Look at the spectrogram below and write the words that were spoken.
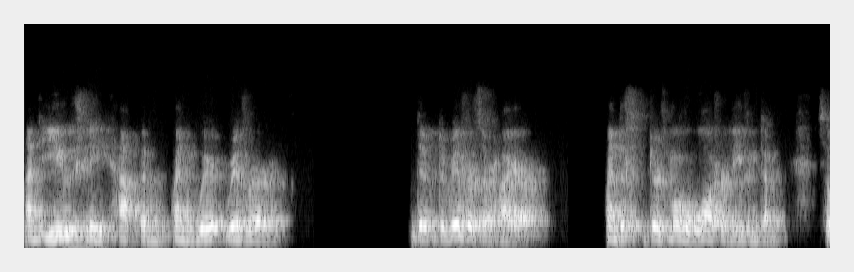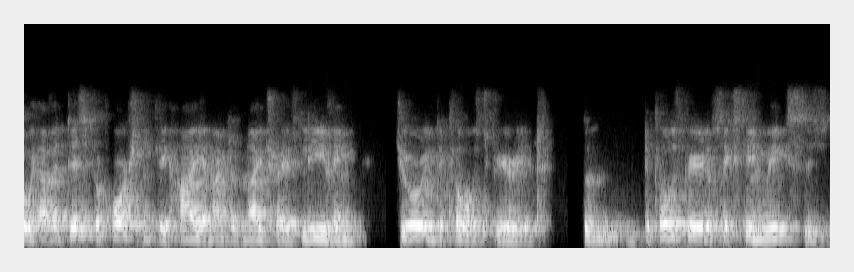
and they usually happen when river the, the rivers are higher when the, there's more water leaving them. So we have a disproportionately high amount of nitrate leaving during the closed period. The, the closed period of 16 weeks is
